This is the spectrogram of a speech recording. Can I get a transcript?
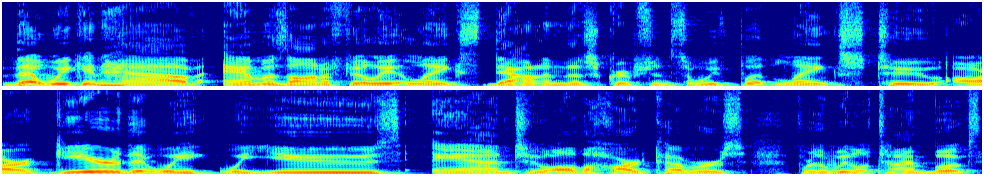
That we can have Amazon affiliate links down in the description. So we've put links to our gear that we, we use and to all the hardcovers for the Wheel of Time books.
